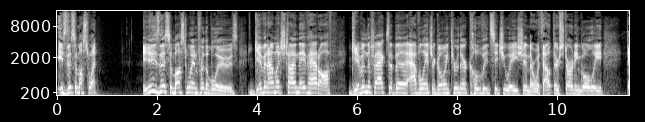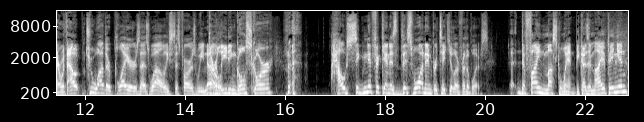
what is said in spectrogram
Is this a must win? Is this a must win for the Blues, given how much time they've had off? Given the fact that the Avalanche are going through their COVID situation, they're without their starting goalie, they're without two other players as well, at least as far as we know. Their leading goal scorer. how significant is this one in particular for the Blues? Define must win because, in my opinion,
